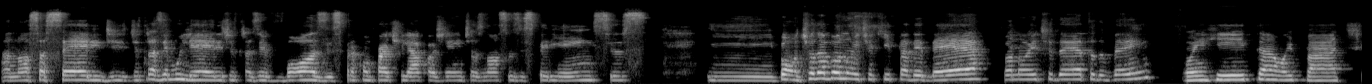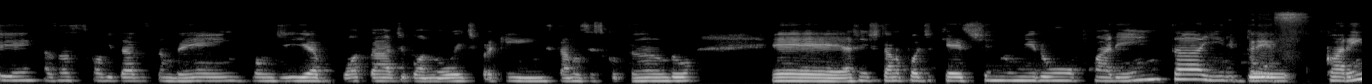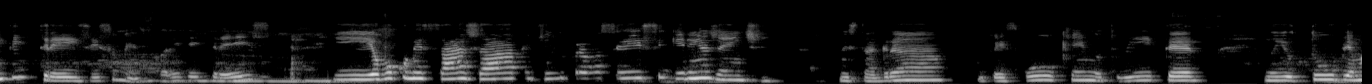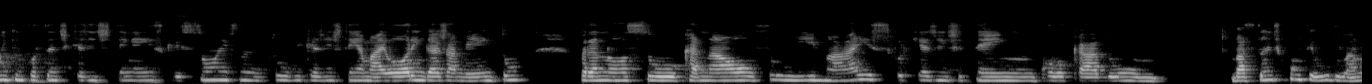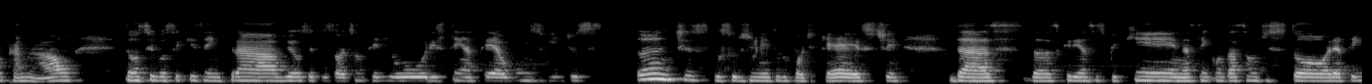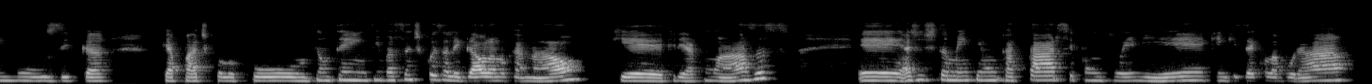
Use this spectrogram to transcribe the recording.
a nossa série de, de trazer mulheres, de trazer vozes para compartilhar com a gente as nossas experiências. E, bom, deixa eu dar boa noite aqui para Dedé. Boa noite, Dedé, tudo bem? Oi, Rita. Oi, Pati. As nossas convidadas também. Bom dia, boa tarde, boa noite para quem está nos escutando. É, a gente está no podcast número 42. 43, isso mesmo, 43. E eu vou começar já pedindo para vocês seguirem a gente no Instagram, no Facebook, no Twitter, no YouTube. É muito importante que a gente tenha inscrições no YouTube, que a gente tenha maior engajamento para nosso canal fluir mais, porque a gente tem colocado bastante conteúdo lá no canal. Então, se você quiser entrar, ver os episódios anteriores, tem até alguns vídeos antes do surgimento do podcast das, das crianças pequenas, tem contação de história, tem música que a Paty colocou. Então, tem, tem bastante coisa legal lá no canal, que é Criar com Asas. É, a gente também tem um catarse.me, quem quiser colaborar,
